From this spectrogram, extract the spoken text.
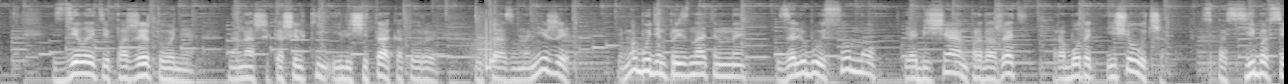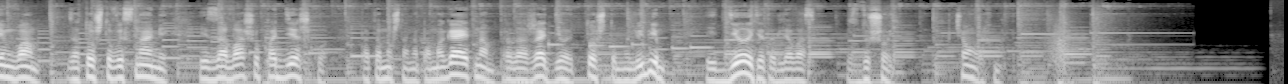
Сделайте пожертвования на наши кошельки или счета, которые указаны ниже, и мы будем признательны за любую сумму и обещаем продолжать работать еще лучше. Спасибо всем вам за то, что вы с нами и за вашу поддержку, потому что она помогает нам продолжать делать то, что мы любим, и делать это для вас с душой. Чаум Рахмат.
